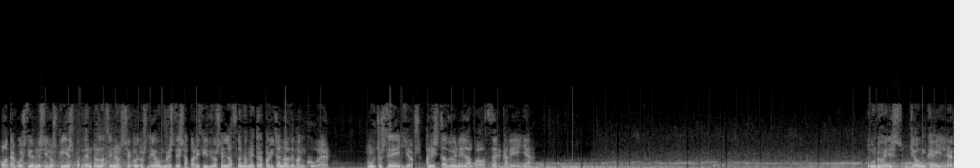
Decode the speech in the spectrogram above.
Otra cuestión es si los pies pueden relacionarse con los de hombres desaparecidos en la zona metropolitana de Vancouver. Muchos de ellos han estado en el agua o cerca de ella. Uno es John Kayler.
